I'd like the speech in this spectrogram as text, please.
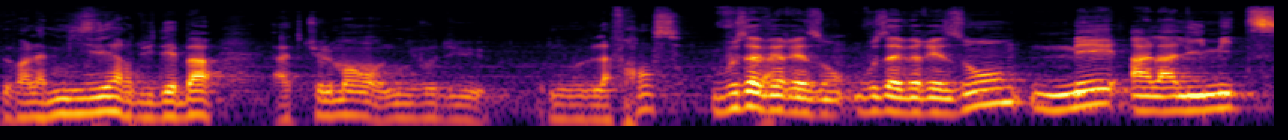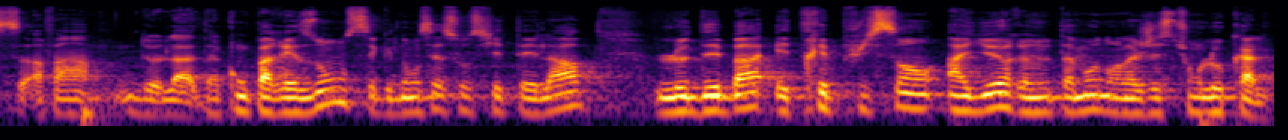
devant la misère du débat actuellement au niveau du au niveau de la France. Vous avez raison, vous avez raison, mais à la limite, enfin, de la, de la comparaison, c'est que dans ces sociétés-là, le débat est très puissant ailleurs et notamment dans la gestion locale.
